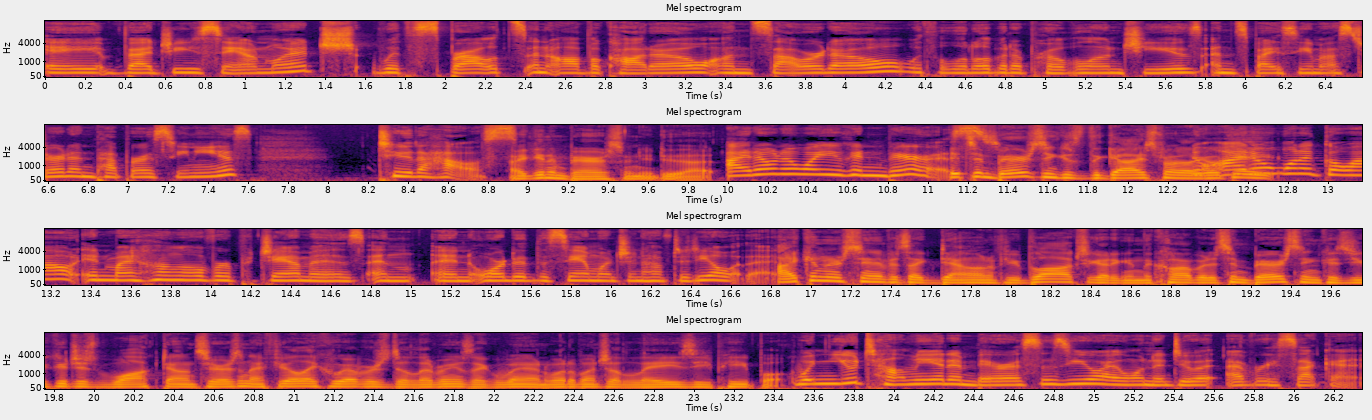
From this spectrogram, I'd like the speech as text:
a veggie sandwich with sprouts and avocado on sourdough with a little bit of provolone cheese and spicy mustard and pepperoncinis to the house. I get embarrassed when you do that. I don't know why you get embarrassed. It's embarrassing because the guy's probably No, like, okay. I don't want to go out in my hungover pajamas and and order the sandwich and have to deal with it. I can understand if it's like down a few blocks, you got to get in the car, but it's embarrassing because you could just walk downstairs, and I feel like whoever's delivering is like, man, what a bunch of lazy people. when you tell me it embarrasses you, I want to do it every second.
